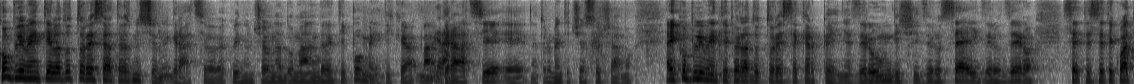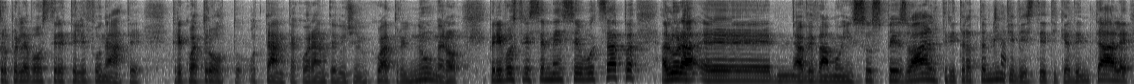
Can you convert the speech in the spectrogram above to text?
Complimenti alla dottoressa della trasmissione, grazie, vabbè qui non c'è una domanda di tipo medica, ma Grazie. grazie, e naturalmente ci associamo ai complimenti per la dottoressa Carpegna, 011 06 00 774 per le vostre telefonate, 348 80 40 254 il numero per i vostri sms e whatsapp. Allora ehm, avevamo in sospeso altri trattamenti di estetica dentale,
